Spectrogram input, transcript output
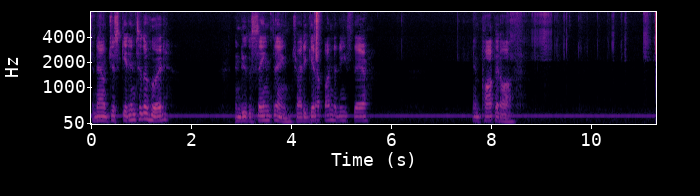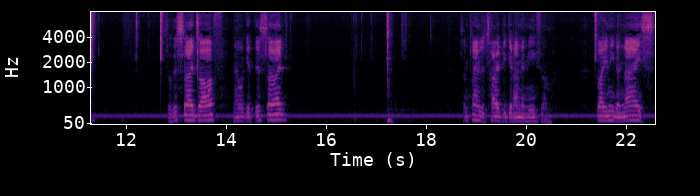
And now just get into the hood and do the same thing. Try to get up underneath there and pop it off. So this side's off. Now we'll get this side. Sometimes it's hard to get underneath them. That's why you need a nice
